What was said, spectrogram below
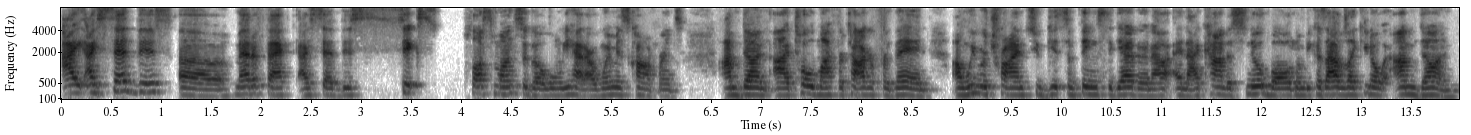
I I said this. Uh, matter of fact, I said this six plus months ago when we had our women's conference. I'm done. I told my photographer then um, we were trying to get some things together, and I and I kind of snowballed them because I was like, you know, I'm done.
